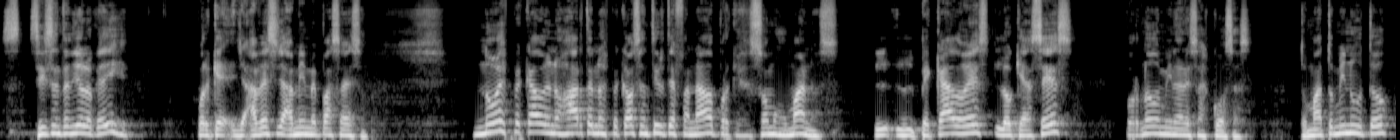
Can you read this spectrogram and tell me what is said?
¿Sí se entendió lo que dije? Porque a veces a mí me pasa eso. No es pecado enojarte, no es pecado sentirte afanado porque somos humanos. El pecado es lo que haces por no dominar esas cosas. Toma tu minuto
